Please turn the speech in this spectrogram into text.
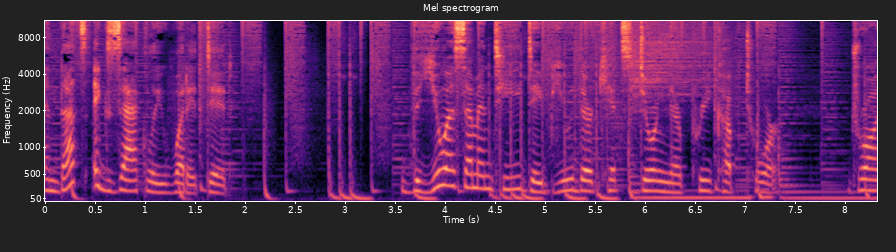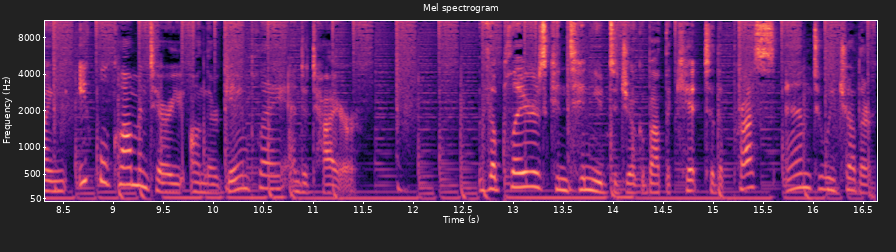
And that's exactly what it did. The USMNT debuted their kits during their pre Cup tour, drawing equal commentary on their gameplay and attire. The players continued to joke about the kit to the press and to each other.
